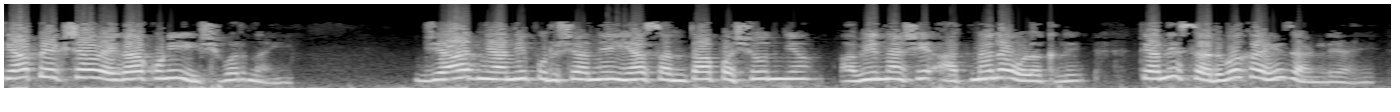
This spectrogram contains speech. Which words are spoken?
त्यापेक्षा वेगळा कोणी ईश्वर नाही. ज्या ज्ञानी पुरुषांनी या संतापशून्य अविनाशी आत्म्याला ओळखले त्यांनी सर्व काही जाणले आहे.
